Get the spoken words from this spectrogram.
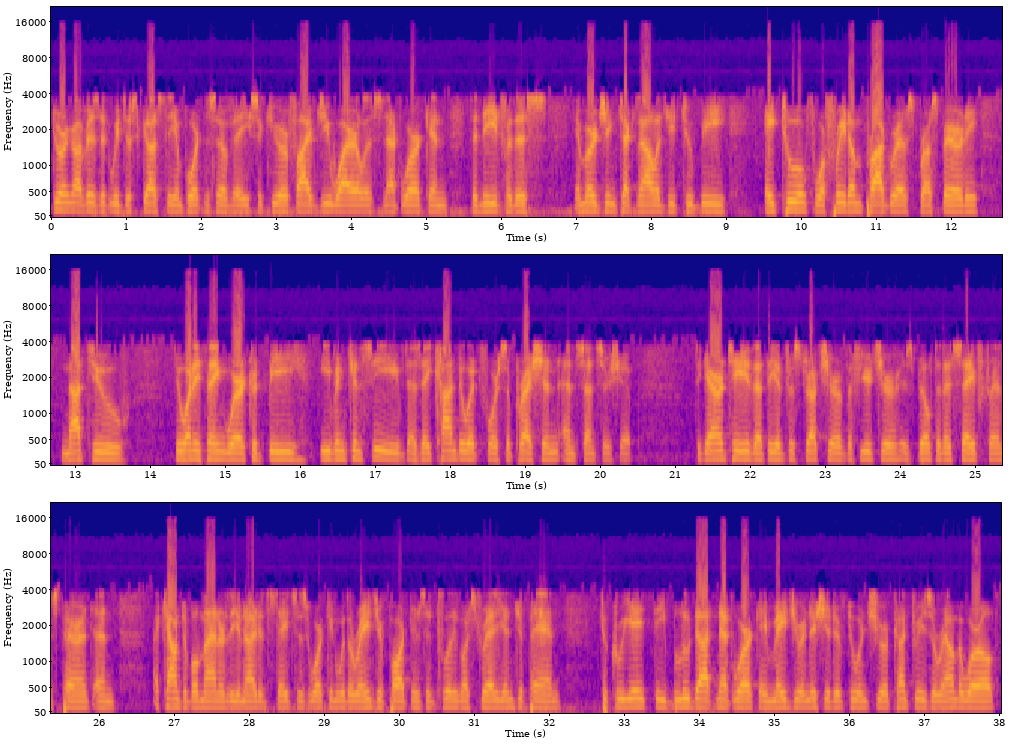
During our visit, we discussed the importance of a secure 5G wireless network and the need for this emerging technology to be a tool for freedom, progress, prosperity, not to do anything where it could be even conceived as a conduit for suppression and censorship. To guarantee that the infrastructure of the future is built in a safe, transparent, and accountable manner, the United States is working with a range of partners, including Australia and Japan, to create the Blue Dot Network, a major initiative to ensure countries around the world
